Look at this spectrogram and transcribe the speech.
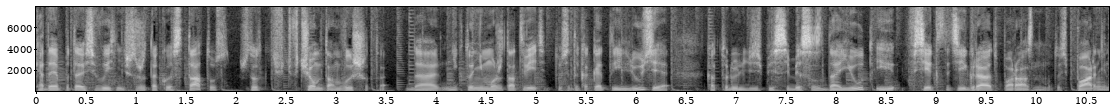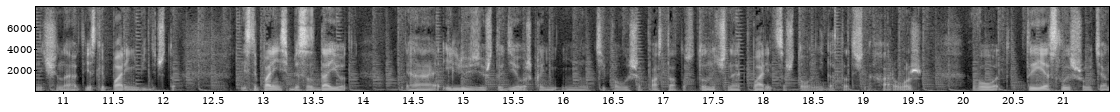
Когда я пытаюсь выяснить, что же такое статус, что в чем там выше-то, да, никто не может ответить. То есть это какая-то иллюзия, которую люди себе создают, и все, кстати, играют по-разному. То есть парни начинают, если парень видит, что если парень себе создает э, иллюзию, что девушка, ну, типа, выше по статусу, то начинает париться, что он недостаточно хорош. Вот. Ты, я слышу, у тебя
